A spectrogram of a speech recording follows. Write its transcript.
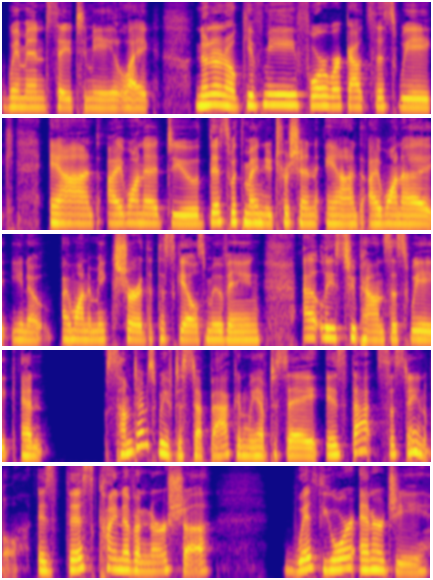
women say to me like no no no give me four workouts this week and i want to do this with my nutrition and i want to you know i want to make sure that the scale's moving at least two pounds this week. And sometimes we have to step back and we have to say is that sustainable? Is this kind of inertia with your energy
